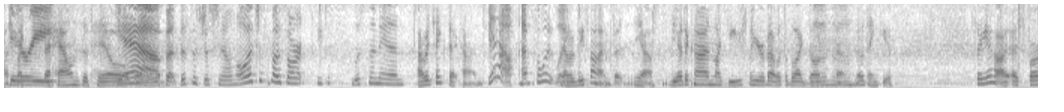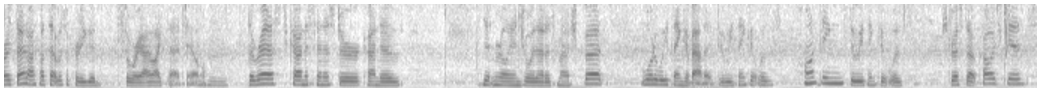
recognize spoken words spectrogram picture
like It's like scary. the hounds of hell. Yeah, but this is just, you know, oh, it's just Mozart. He just listening in. I would take that kind. Yeah, absolutely. That would be fine. But yeah, the other kind, like you usually hear about with the black dogs, no, Mm-hmm. no, thank you. So yeah, as far as that, I thought that was a pretty good story. I like that tale. Mm-hmm. The rest, kind of sinister, kind of didn't really enjoy that as much. But what do we think about it? Do we think it was hauntings? Do we think it was stressed out college kids?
